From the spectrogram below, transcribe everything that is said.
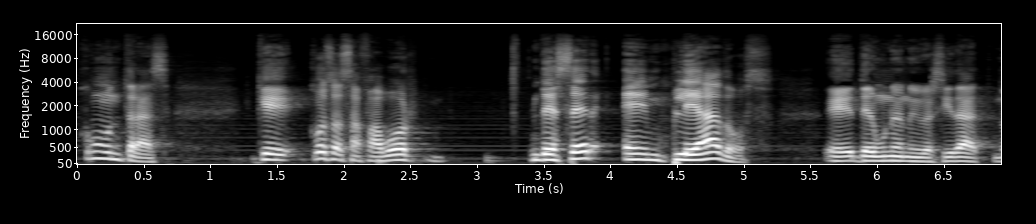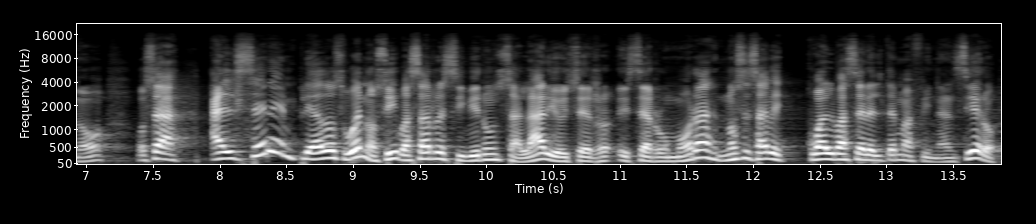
contras que cosas a favor de ser empleados eh, de una universidad, ¿no? O sea, al ser empleados, bueno, sí, vas a recibir un salario y se, y se, rumora, no se sabe cuál va a ser el tema financiero,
